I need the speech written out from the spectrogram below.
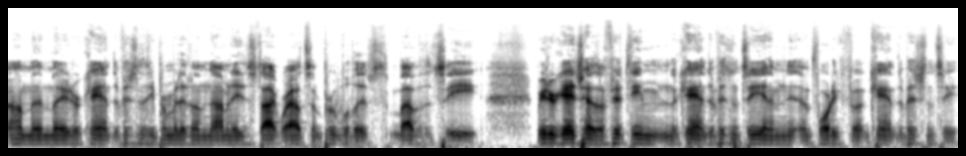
uh, millimeter cant deficiency permitted on nominated stock routes and approval of the C. Meter gauge has a 15 cant deficiency and a 40 cant deficiency.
